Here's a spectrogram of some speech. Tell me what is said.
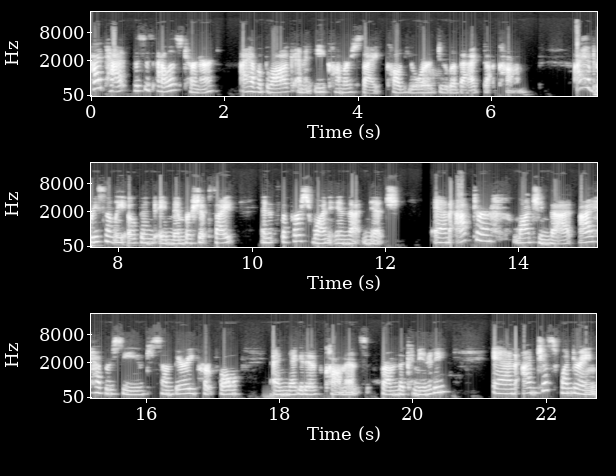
Hi, Pat. This is Alice Turner. I have a blog and an e commerce site called YourDoulaBag.com. I have recently opened a membership site, and it's the first one in that niche. And after launching that, I have received some very hurtful and negative comments from the community. And I'm just wondering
